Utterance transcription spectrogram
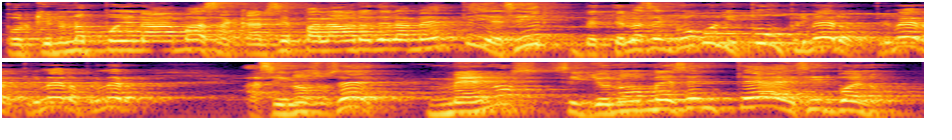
Porque uno no puede nada más sacarse palabras de la mente y decir, meterlas en Google y pum, primero, primero, primero, primero. Así no sucede. Menos si yo no me senté a decir, bueno,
